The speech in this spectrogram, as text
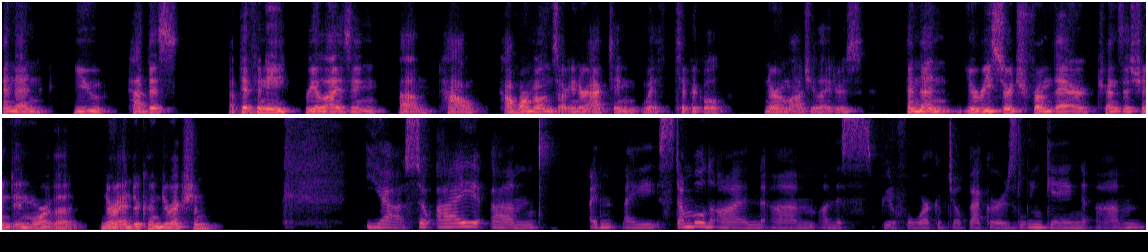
and then you had this epiphany realizing um, how how hormones are interacting with typical neuromodulators. And then your research from there transitioned in more of a neuroendocrine direction. Yeah, so I um, I, I stumbled on um, on this beautiful work of Jill Becker's linking um,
